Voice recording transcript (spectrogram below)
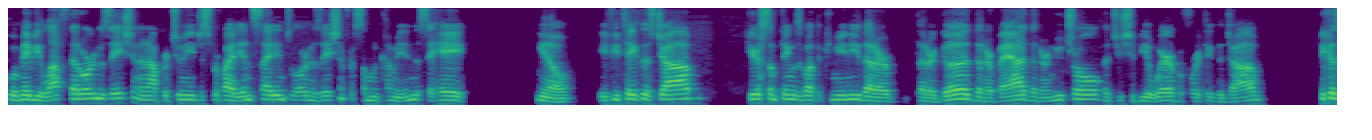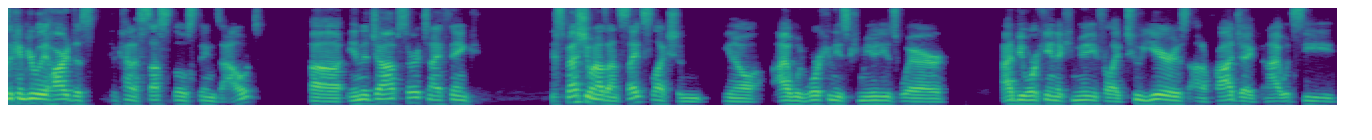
who have maybe left that organization an opportunity to just provide insight into the organization for someone coming in to say, hey, you know, if you take this job, here's some things about the community that are that are good, that are bad, that are neutral, that you should be aware of before you take the job, because it can be really hard to, to kind of suss those things out uh, in a job search. And I think especially when I was on site selection, you know, I would work in these communities where I'd be working in a community for like two years on a project, and I would see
